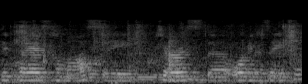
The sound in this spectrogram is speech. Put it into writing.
declares Hamas a terrorist uh, organization.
